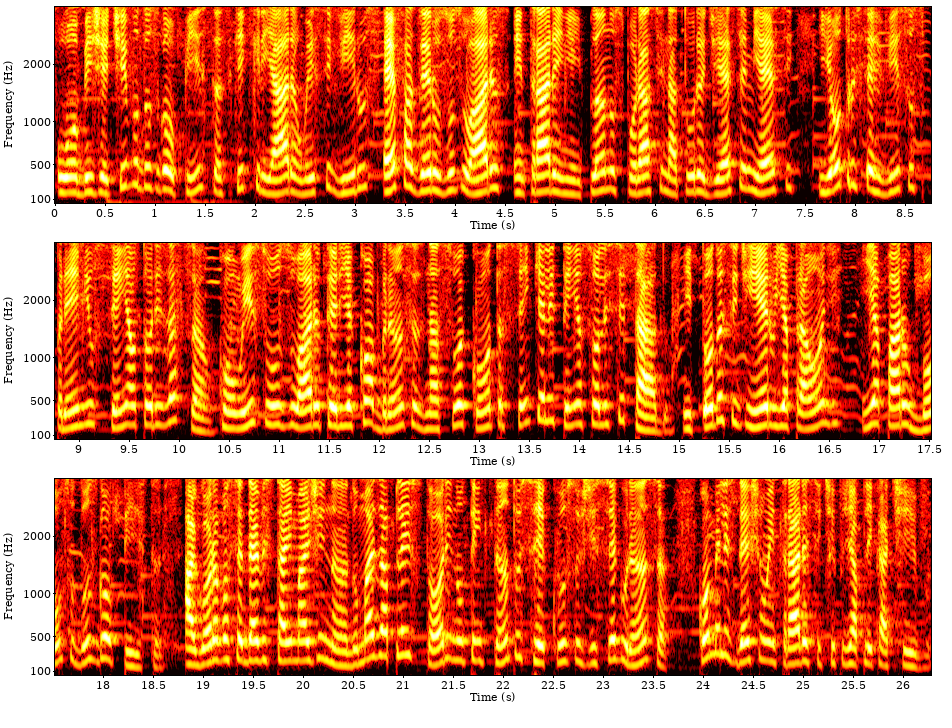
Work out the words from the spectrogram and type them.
O objetivo dos golpistas que criaram esse vírus é fazer os usuários entrarem em planos por assinatura de SMS e outros serviços prêmio sem autorização. Com isso, o usuário teria cobranças na sua conta sem que ele tenha solicitado. E todo esse dinheiro ia para onde? Ia para o bolso dos golpistas. Agora você deve estar imaginando, mas a Play Store não tem tantos recursos de segurança, como eles deixam entrar esse tipo de aplicativo?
